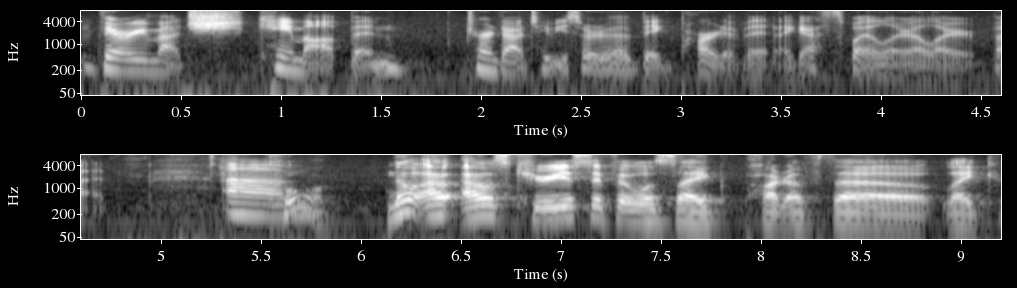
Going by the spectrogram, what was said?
very much came up and turned out to be sort of a big part of it. I guess spoiler alert, but um, Cool. No, I, I was curious if it was like part of the like,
